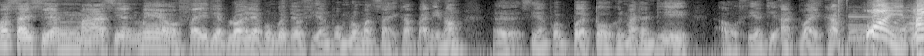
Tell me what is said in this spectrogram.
พอใส่เสียงหมาเสียงแมวใส่เรียบร้อยแล้ว ผมก็จะเอาเสียงผมลงมาใส่ครับอันนี้เนาะเออเสียงผมเปิดโตขึ้นมาทันที เอาเสียงที่อัดไว้ครับห้วยพา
